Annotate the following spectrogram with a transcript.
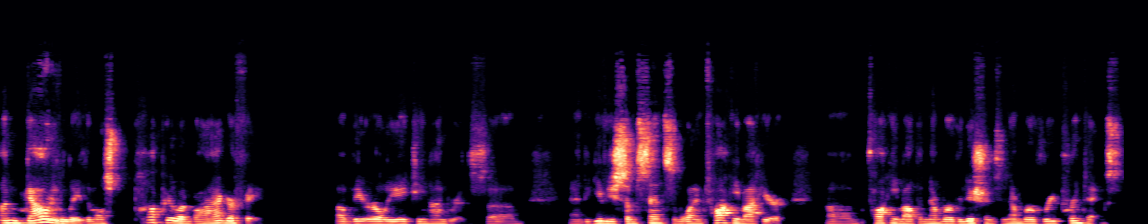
Undoubtedly, the most popular biography of the early 1800s. Um, and to give you some sense of what I'm talking about here, um, talking about the number of editions, the number of reprintings.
